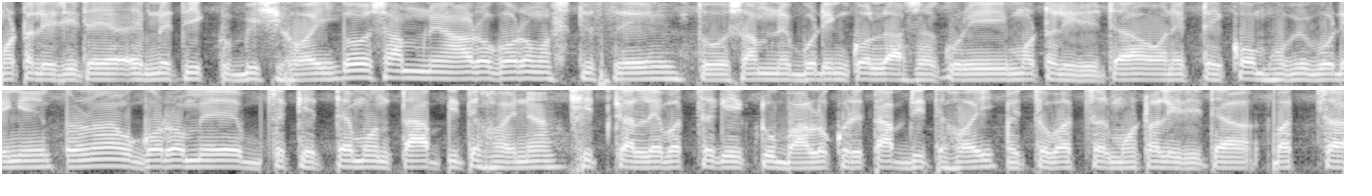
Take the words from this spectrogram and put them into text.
মোটালিটিটা এমনিতে একটু বেশি হয়। তো সামনে আরও গরম আসতেছে, তো সামনে বোর্ডিং করলে আশা করি মোটালিটিটা অনেকটাই কম হবে বোর্ডিং এ। কেননা গরমে বাচ্চাকে তেমন তাপ দিতে হয় না, শীতকালে বাচ্চাকে একটু ভালো করে তাপ দিতে হয়, হয়তো বাচ্চার মোটালিটিটা বাচ্চা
